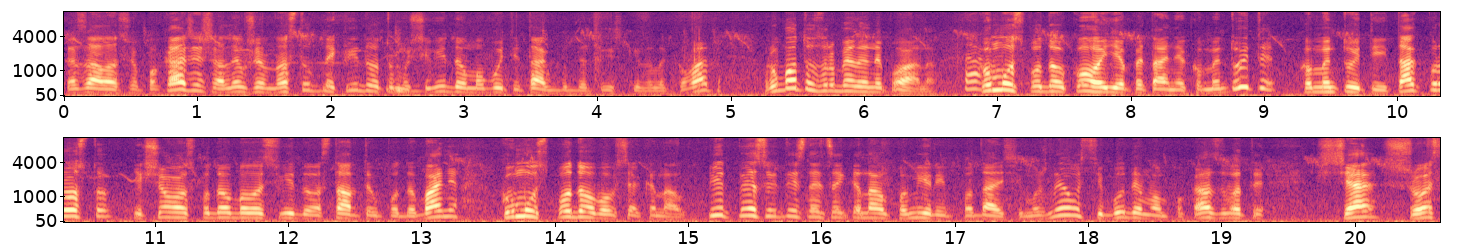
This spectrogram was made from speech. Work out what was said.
казала, що покажеш, але вже в наступних відео, тому що відео, мабуть, і так буде трішки великовато. Роботу зробили непогано. Так. Кому сподоб... кого є питання, коментуйте. Коментуйте і так просто. Якщо вам сподобалось відео, ставте вподобання. Кому сподобався канал, підписуйтесь на цей канал по мірі подальші можливості. Будемо вам показувати ще щось.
